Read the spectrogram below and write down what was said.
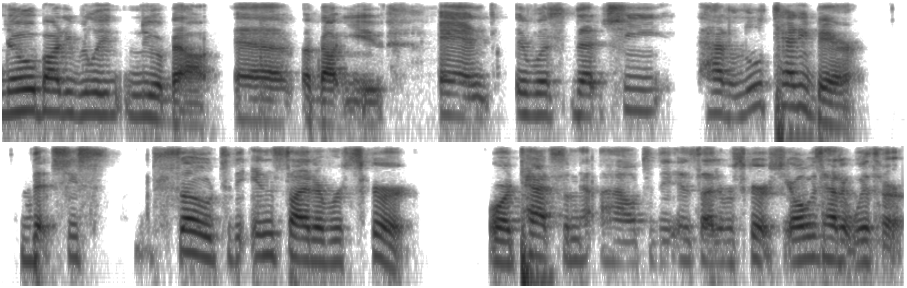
nobody really knew about uh, about you, and it was that she had a little teddy bear that she sewed to the inside of her skirt, or attached somehow to the inside of her skirt. She always had it with her.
